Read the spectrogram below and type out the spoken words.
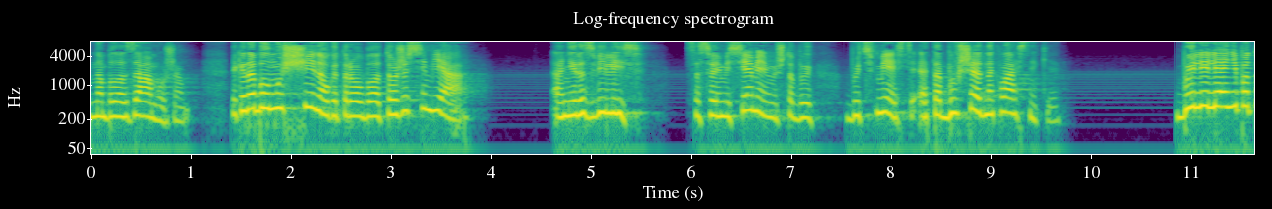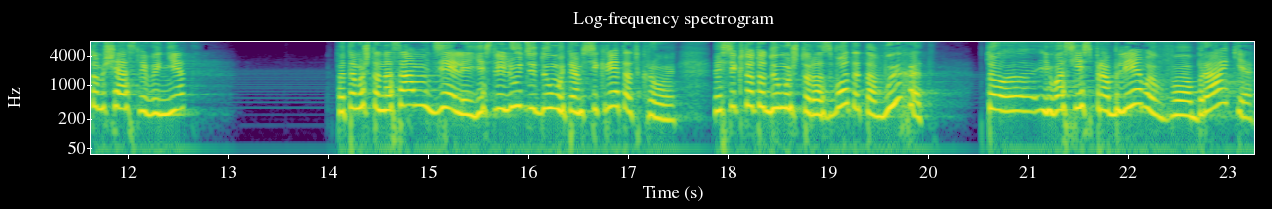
она была замужем. И когда был мужчина, у которого была тоже семья, они развелись со своими семьями, чтобы быть вместе. Это бывшие одноклассники. Были ли они потом счастливы? Нет. Потому что на самом деле, если люди думают, я вам секрет открою, если кто-то думает, что развод это выход, то и у вас есть проблемы в браке,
